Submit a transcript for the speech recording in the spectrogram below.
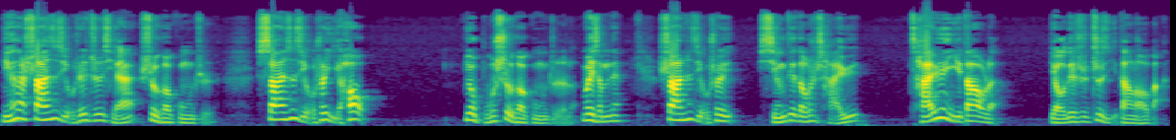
你看他三十九岁之前适合公职，三十九岁以后又不适合公职了。为什么呢？三十九岁行的都是财运，财运一到了，有的是自己当老板。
